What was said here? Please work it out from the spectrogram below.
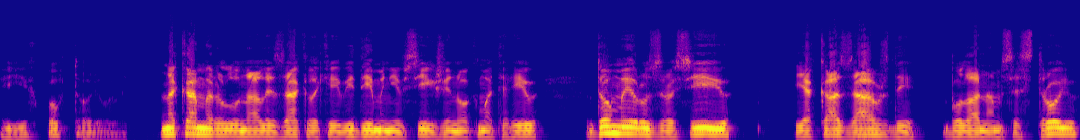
їх повторювали. На камеру лунали заклики від імені всіх жінок-матерів до миру з Росією, яка завжди була нам сестрою,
